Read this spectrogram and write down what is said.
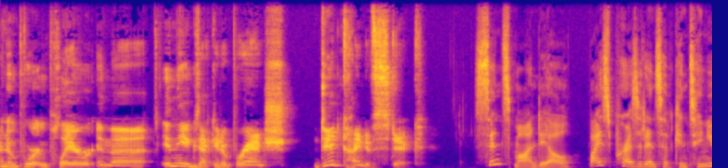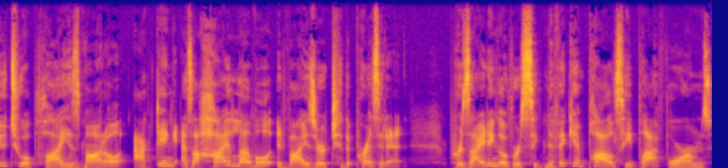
an important player in the in the executive branch did kind of stick. Since Mondale, vice presidents have continued to apply his model, acting as a high level advisor to the president, presiding over significant policy platforms,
